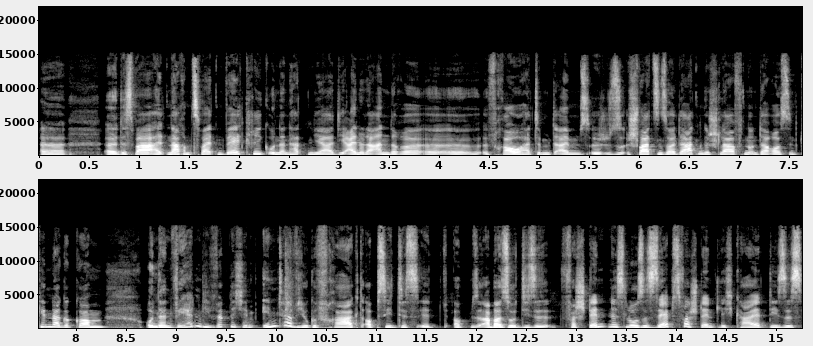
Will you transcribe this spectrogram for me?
äh, äh, das war halt nach dem Zweiten Weltkrieg und dann hatten ja die ein oder andere äh, äh, Frau hatte mit einem schwarzen Soldaten geschlafen und daraus sind Kinder gekommen und dann werden die wirklich im Interview gefragt, ob sie das, äh, ob, aber so diese verständnislose Selbstverständlichkeit, dieses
